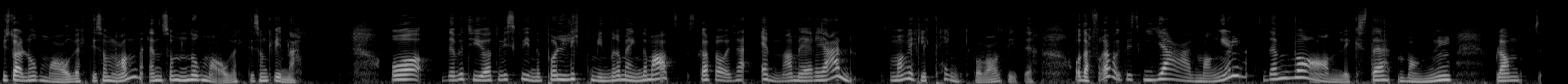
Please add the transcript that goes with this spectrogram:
hvis du er normalvektig som mann enn som normalvektig som kvinne. Og det betyr jo at hvis kvinner på litt mindre mengde mat skal få i seg enda mer jern, så må man virkelig tenke på hva man spiser. Og derfor er faktisk jernmangel den vanligste mangelen blant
